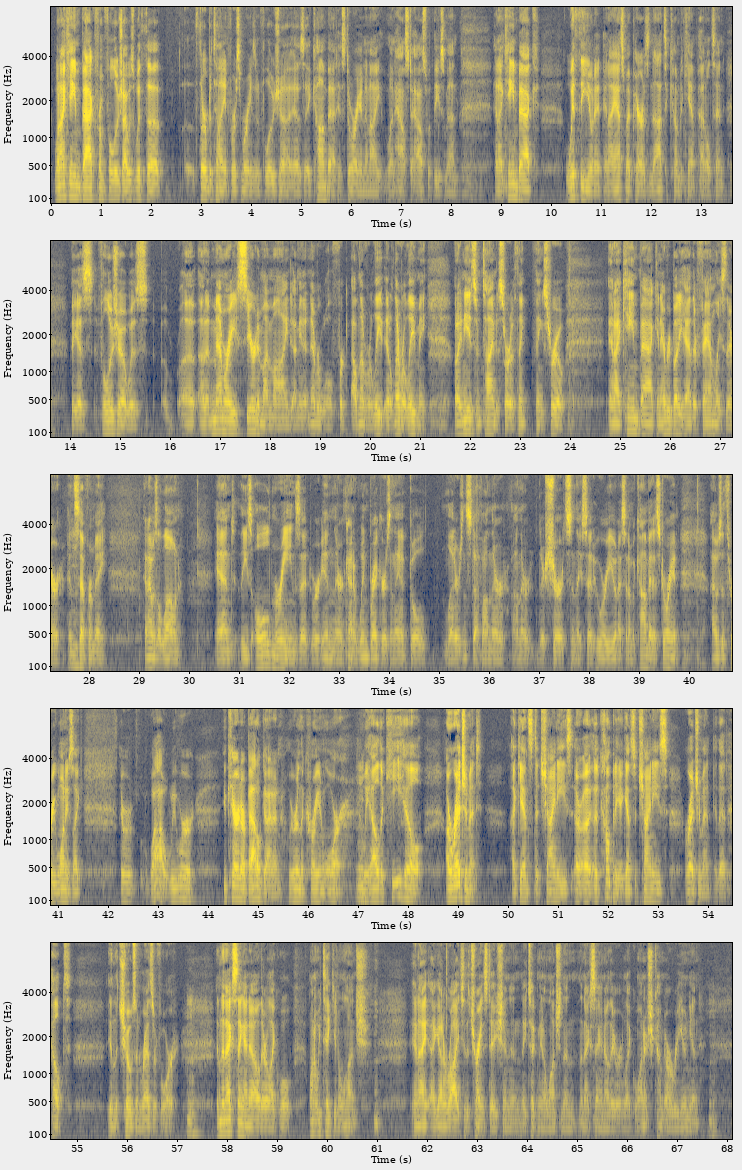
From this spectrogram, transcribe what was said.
When I came back from Fallujah, I was with the Third Battalion, First Marines in Fallujah as a combat historian, and I went house to house with these men. And I came back with the unit, and I asked my parents not to come to Camp Pendleton because Fallujah was a, a, memory seared in my mind. I mean, it never will. For, I'll never leave. It'll never leave me. But I needed some time to sort of think things through. And I came back, and everybody had their families there mm. except mm. for me, and I was alone and these old Marines that were in their kind of windbreakers and they had gold letters and stuff on their on their their shirts and they said who are you and I said I'm a combat historian I was a 3-1 he's like they were wow we were you carried our battle guide on we were in the Korean War and we held a Key Hill a regiment against a Chinese or a, a company against a Chinese regiment that helped in the Chosin Reservoir mm. and the next thing I know they're like well why don't we take you to lunch? And I, I got a ride to the train station, and they took me to lunch. And then the next thing I know, they were like, "Why don't you come to our reunion?"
